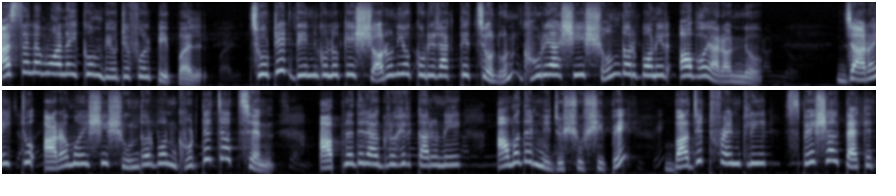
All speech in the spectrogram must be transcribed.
আসসালামু আলাইকুম বিউটিফুল পিপল ছুটির দিনগুলোকে স্মরণীয় করে রাখতে চলুন, ঘুরে আসি সুন্দরবনের অভয়ারণ্য। যারা একটু আরামায়েশে সুন্দরবন ঘুরতে চাচ্ছেন, আপনাদের আগ্রহের কারণে আমাদের নিজস্ব শিপে budget friendly special package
